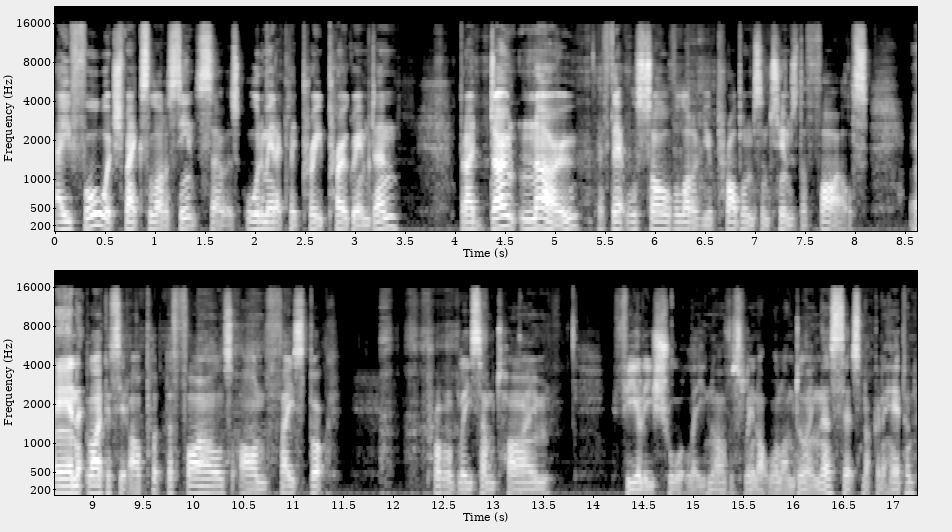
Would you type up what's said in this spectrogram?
A4, which makes a lot of sense, so it was automatically pre-programmed in. But I don't know if that will solve a lot of your problems in terms of the files. And like I said, I'll put the files on Facebook probably sometime fairly shortly. And obviously not while I'm doing this, that's not going to happen.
